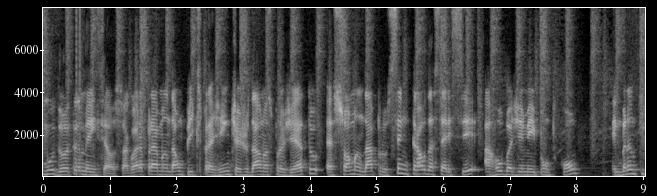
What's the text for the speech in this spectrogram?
Mudou também, Celso. Agora, para mandar um Pix pra gente ajudar o nosso projeto, é só mandar pro central da série C, gmail.com. Lembrando que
